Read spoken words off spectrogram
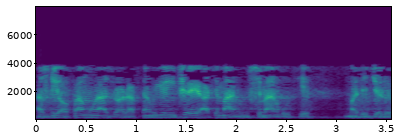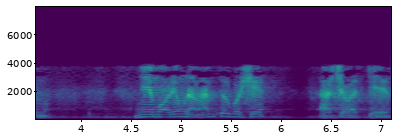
از قیافمون از راه رفتن. میگه این چه حتی منحوس منقوطی اومده جلوی ما. معماریمون هم همینطور باشه. هر که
